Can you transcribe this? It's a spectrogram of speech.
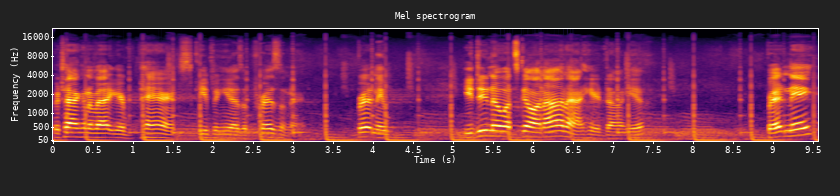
We're talking about your parents keeping you as a prisoner. Britney, you do know what's going on out here, don't you? Britney?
